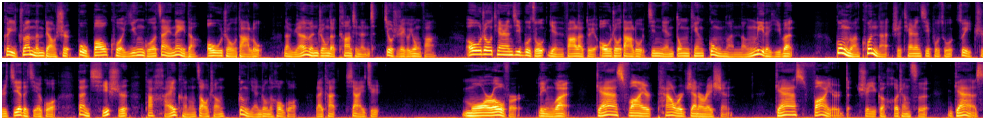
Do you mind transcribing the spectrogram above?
可以专门表示不包括英国在内的欧洲大陆。那原文中的 continent 就是这个用法。欧洲天然气不足引发了对欧洲大陆今年冬天供暖能力的疑问。供暖困难是天然气不足最直接的结果，但其实它还可能造成更严重的后果。来看下一句：Moreover，另外，gas-fired power generation，gas-fired 是一个合成词，gas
